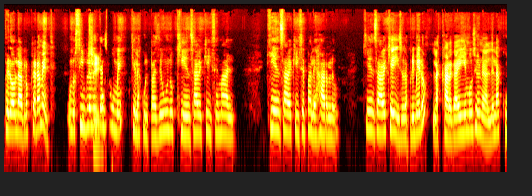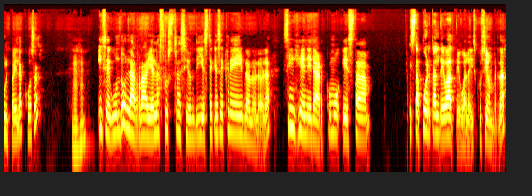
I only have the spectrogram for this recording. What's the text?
pero hablarlo claramente. Uno simplemente asume que la culpa es de uno, quién sabe qué hice mal, quién sabe qué hice para alejarlo, quién sabe qué hizo. O sea, primero, la carga ahí emocional de la culpa y la cosa. Y segundo, la rabia, la frustración de y este que se cree y bla, bla, bla, bla, sin generar como esta, esta puerta al debate o a la discusión, ¿verdad?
